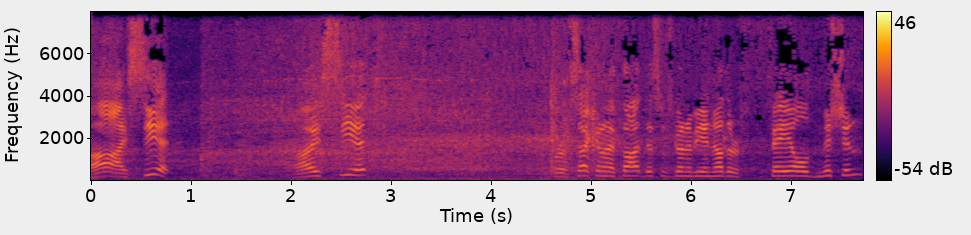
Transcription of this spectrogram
Ah, I see it. I see it. For a second I thought this was going to be another failed mission.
